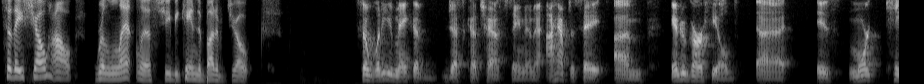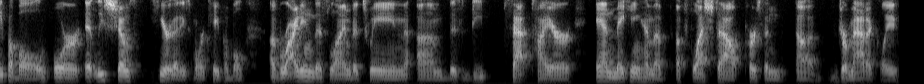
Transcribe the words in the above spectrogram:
So they show how relentless she became the butt of jokes. So, what do you make of Jessica Chastain in it? I have to say, um, Andrew Garfield uh, is more capable, or at least shows here that he's more capable of riding this line between um, this deep satire and making him a, a fleshed out person uh, dramatically.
